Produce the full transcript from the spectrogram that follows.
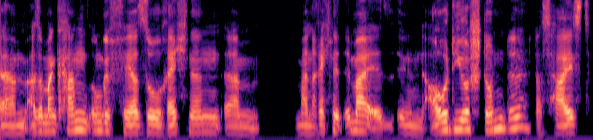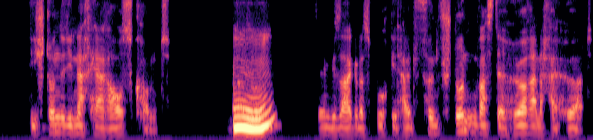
Ähm, also man kann ungefähr so rechnen, ähm, man rechnet immer in Audiostunde, das heißt die Stunde, die nachher rauskommt. Also Mhm. wenn ich sage, das Buch geht halt fünf Stunden, was der Hörer nachher hört.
